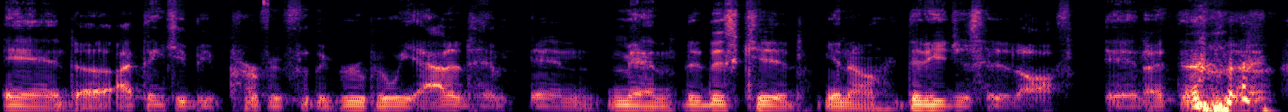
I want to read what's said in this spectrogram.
and uh, I think he'd be perfect for the group. And we added him. And man, did this kid, you know, did he just hit it off? And I think. Uh,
